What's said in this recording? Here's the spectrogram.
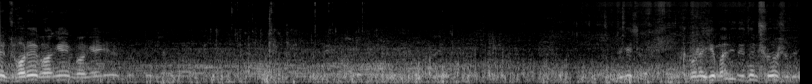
এ ঝড়ে ভাঙে ভাঙে। দেখেছি এখন এই যে মারি দিতেন সোজাসুজি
